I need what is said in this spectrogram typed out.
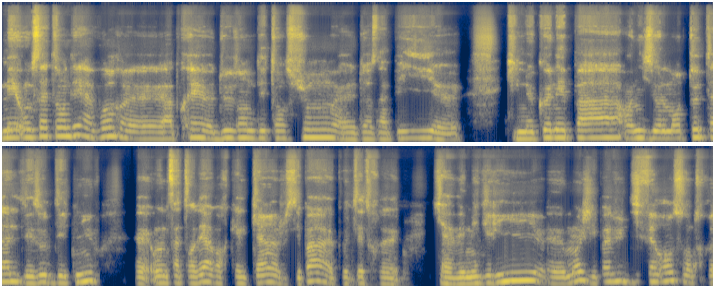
Mais on s'attendait à voir, après deux ans de détention dans un pays qu'il ne connaît pas, en isolement total des autres détenus, euh, on s'attendait à voir quelqu'un, je sais pas, peut-être euh, qui avait maigri. Euh, moi, j'ai pas vu de différence entre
